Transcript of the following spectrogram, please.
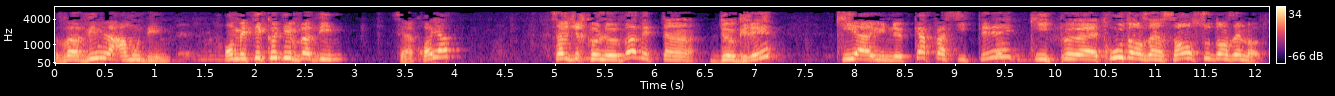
Vavim la Amoudim. On mettait que des Vavim. C'est incroyable. Ça veut dire que le Vav est un degré qui a une capacité qui peut être ou dans un sens ou dans un autre.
